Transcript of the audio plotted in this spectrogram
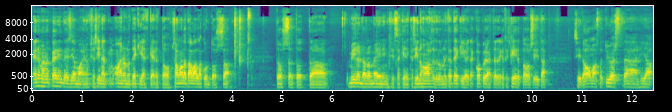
enemmän on perinteisiä mainoksia. Siinä mainonnan tekijät kertoo samalla tavalla kuin tuossa tossa, tota, Million Dollar Meningsissäkin, eli siinä on haastateltu niitä tekijöitä, copywritereita, jotka kertoo siitä, siitä omasta työstään ja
